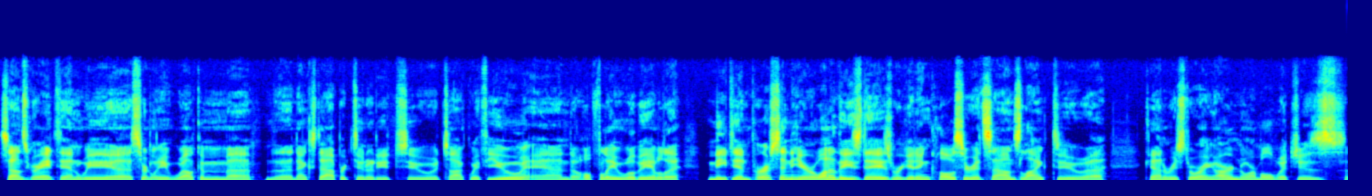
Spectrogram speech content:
Sounds great. And we uh, certainly welcome uh, the next opportunity to talk with you. And uh, hopefully, we'll be able to meet in person here one of these days. We're getting closer, it sounds like, to uh, kind of restoring our normal, which is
